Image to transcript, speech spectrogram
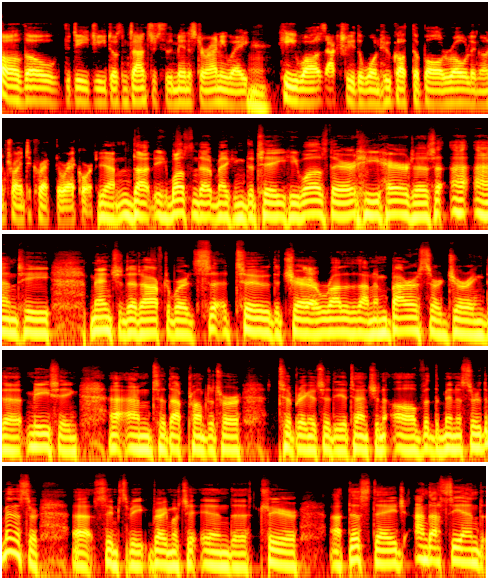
although the DG doesn't answer to the minister anyway, mm. he was actually the one who got the ball rolling on trying to correct the record. Yeah, that he wasn't out making the tea. He was there, he heard it, and he mentioned it afterwards to the chair yeah. rather than embarrass her during the meeting, and that prompted her to bring it to the attention of the minister. The minister uh, seems to be very much in the clear at this stage, and that's the end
